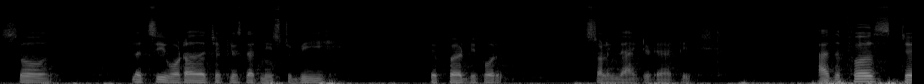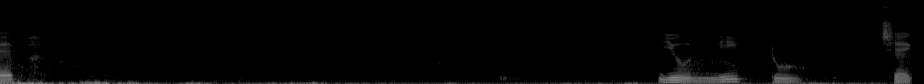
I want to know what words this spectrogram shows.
So let's see what are the checklists that needs to be prepared before installing the active directory as the first step you need to check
